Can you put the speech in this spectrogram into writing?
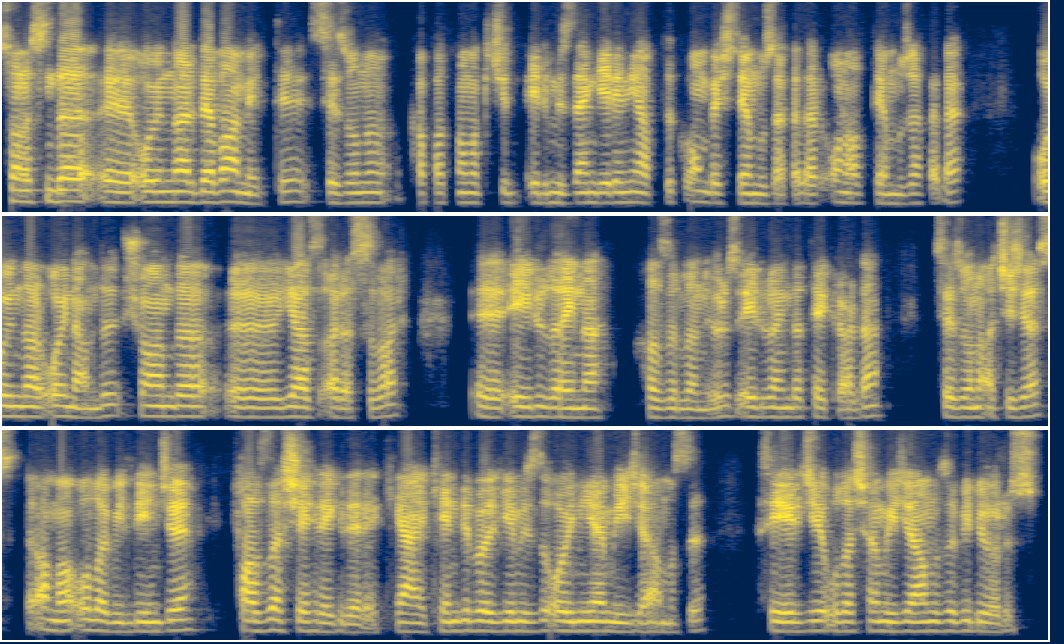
Sonrasında e, oyunlar devam etti. Sezonu kapatmamak için elimizden geleni yaptık. 15 Temmuz'a kadar, 16 Temmuz'a kadar oyunlar oynandı. Şu anda e, yaz arası var. E, Eylül ayına hazırlanıyoruz. Eylül ayında tekrardan sezonu açacağız. Ama olabildiğince fazla şehre giderek yani kendi bölgemizde oynayamayacağımızı, seyirciye ulaşamayacağımızı biliyoruz.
